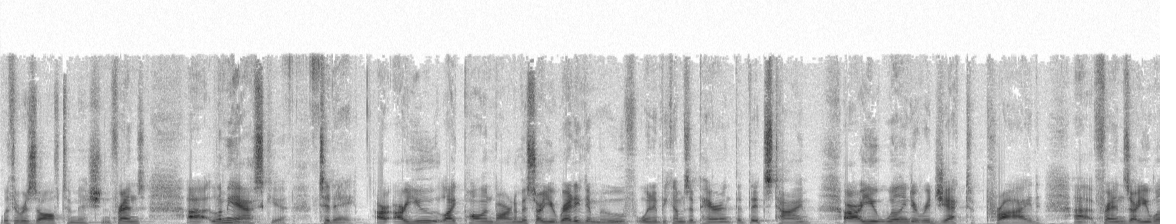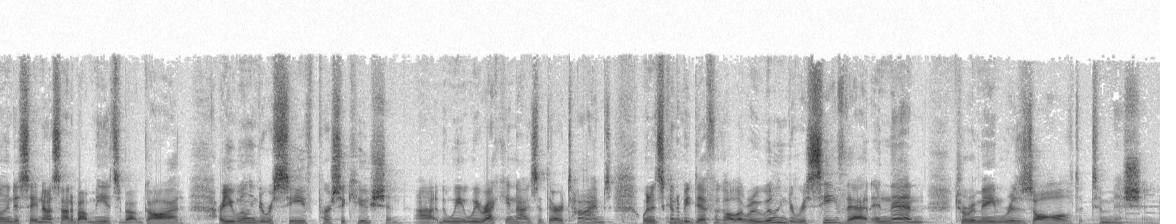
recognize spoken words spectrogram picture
with a resolve to mission. Friends, uh, let me ask you today are, are you like Paul and Barnabas? Are you ready to move when it becomes apparent that it's time? Are you willing to reject pride? Uh, friends, are you willing to say, no, it's not about me, it's about God? Are you willing to receive persecution? Uh, we, we recognize that there are times when it's going to be difficult. Are we willing to receive that and then to remain resolved to mission?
